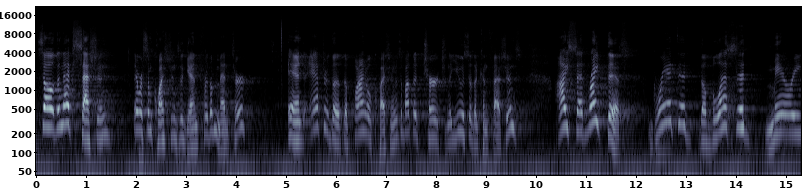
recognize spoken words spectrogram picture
so the next session, there were some questions again for the mentor. And after the, the final question, it was about the church and the use of the confessions. I said, Write this granted the Blessed Mary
